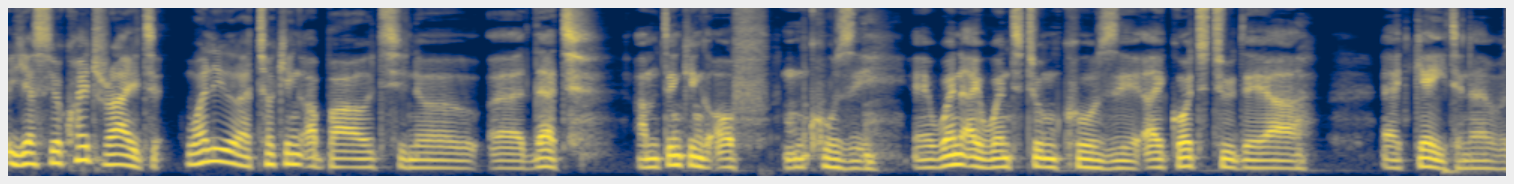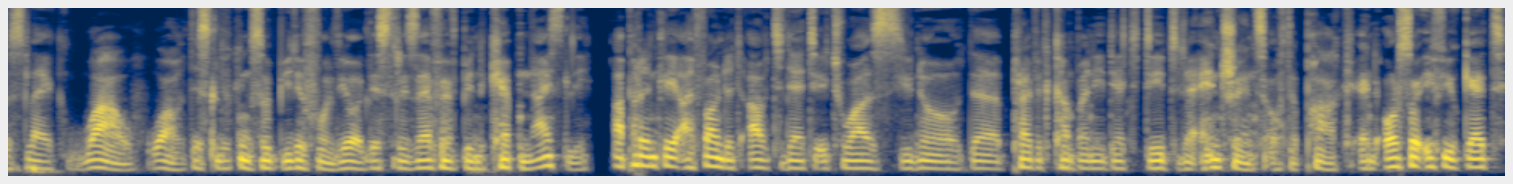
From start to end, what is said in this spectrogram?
Yes, you're quite right. While you are talking about, you know, uh, that, I'm thinking of Umkhuze. Uh, when I went to Umkhuze, I got to their uh, gate and I was like, wow, wow, this looking so beautiful. Yo, this reserve have been kept nicely. Apparently, I found it out that it was, you know, the private company that did the entrance of the park. And also, if you get,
